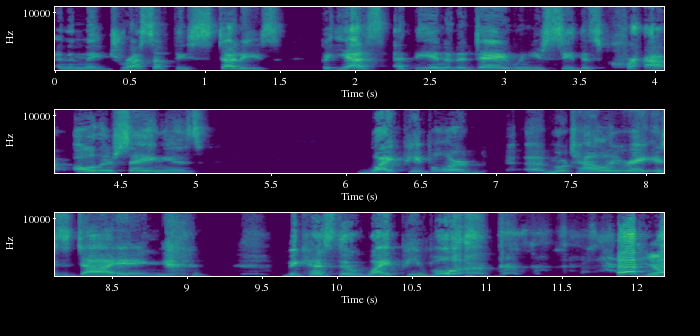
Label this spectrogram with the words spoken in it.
and then they dress up these studies. But yes, at the end of the day, when you see this crap, all they're saying is white people are uh, mortality rate is dying because they're white people. Yep.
